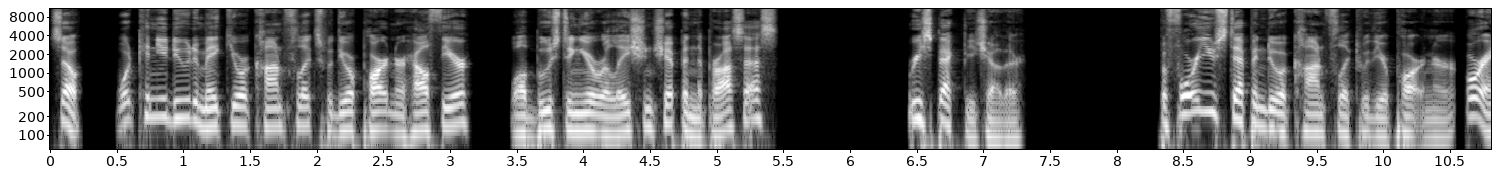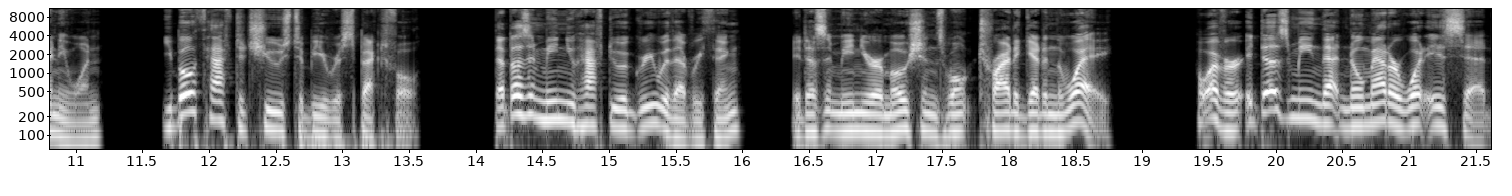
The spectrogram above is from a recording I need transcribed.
So, what can you do to make your conflicts with your partner healthier while boosting your relationship in the process? Respect each other. Before you step into a conflict with your partner or anyone, you both have to choose to be respectful. That doesn't mean you have to agree with everything. It doesn't mean your emotions won't try to get in the way. However, it does mean that no matter what is said,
